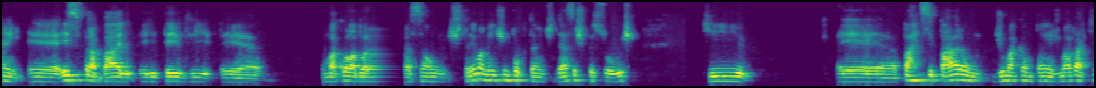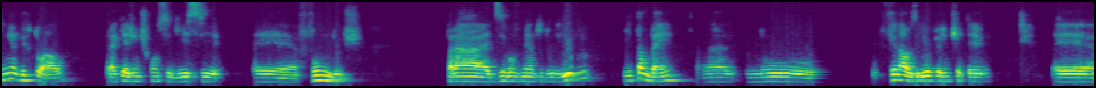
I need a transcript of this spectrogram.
Bem, é, esse trabalho ele teve é, uma colaboração extremamente importante dessas pessoas que é, participaram de uma campanha, de uma vaquinha virtual, para que a gente conseguisse é, fundos para desenvolvimento do livro e também né, no final do livro a gente teve é,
